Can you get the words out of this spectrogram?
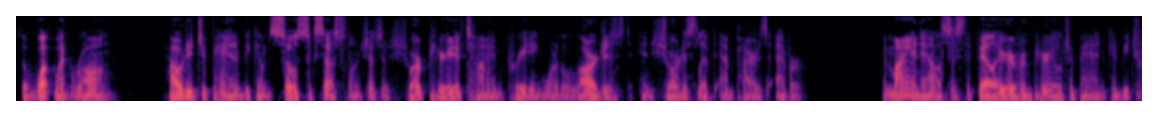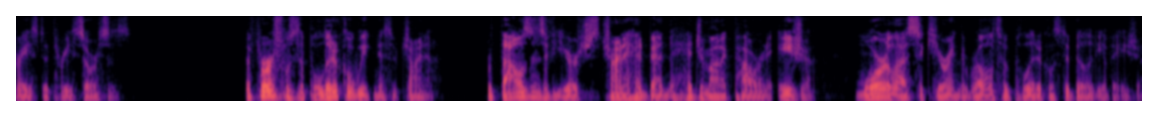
So, what went wrong? How did Japan become so successful in such a short period of time, creating one of the largest and shortest lived empires ever? In my analysis, the failure of Imperial Japan could be traced to three sources. The first was the political weakness of China. For thousands of years, China had been the hegemonic power in Asia, more or less securing the relative political stability of Asia.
